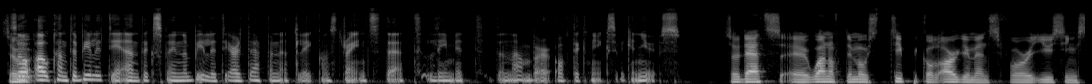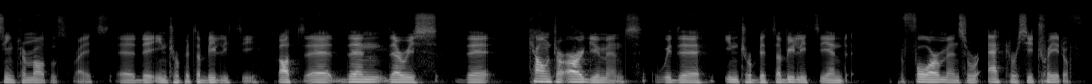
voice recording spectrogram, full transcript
So, so, accountability and explainability are definitely constraints that limit the number of techniques we can use. So that's uh, one of the most typical arguments for using simpler models, right? Uh, the interpretability. But uh, then there is the counter argument with the interpretability and performance or accuracy trade off.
